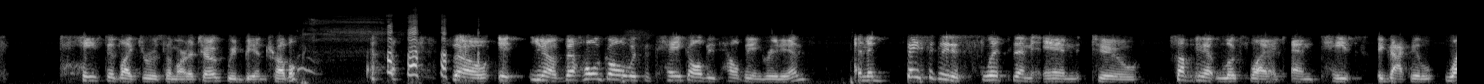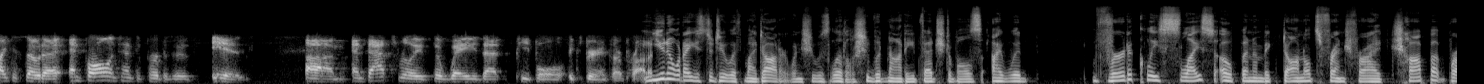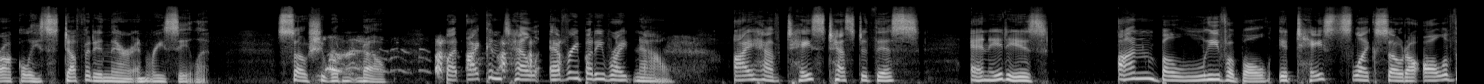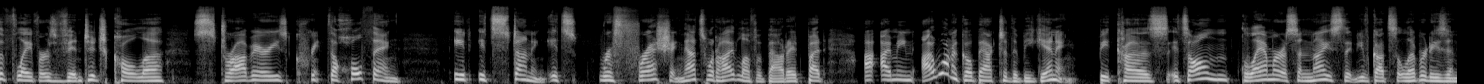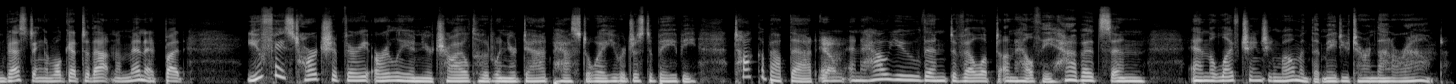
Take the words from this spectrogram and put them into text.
tasted like Jerusalem artichoke, we'd be in trouble. so it, you know, the whole goal was to take all these healthy ingredients and then basically to slip them into something that looks like and tastes exactly like a soda, and for all intents and purposes is. Um, and that's really the way that people experience our product. You know what I used to do with my daughter when she was little? She would not eat vegetables. I would vertically slice open a McDonald's french fry, chop up broccoli, stuff it in there, and reseal it so she wouldn't know. But I can tell everybody right now I have taste tested this, and it is unbelievable. It tastes like soda, all of the flavors, vintage cola, strawberries, cream, the whole thing. It, it's stunning. It's refreshing. That's what I love about it. But I, I mean, I want to go back to the beginning because it's all glamorous and nice that you've got celebrities investing, and we'll get to that in a minute. But you faced hardship very early in your childhood when your dad passed away. You were just a baby. Talk about that yeah. and, and how you then developed unhealthy habits and and the life changing moment that made you turn that around.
